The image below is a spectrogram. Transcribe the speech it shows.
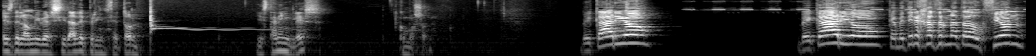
Es de la Universidad de Princeton. Y está en inglés. ¿Cómo son? Becario. Becario, que me tienes que hacer una traducción.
